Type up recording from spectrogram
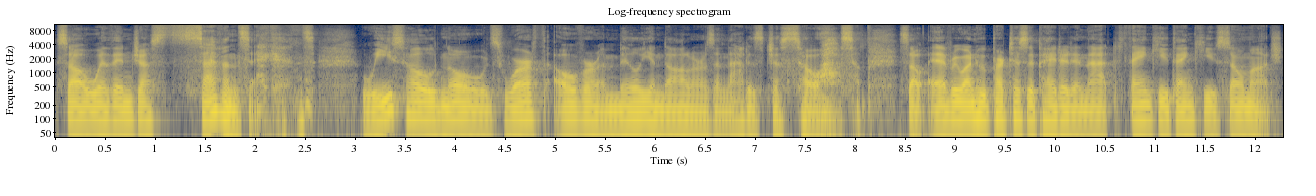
So within just seven seconds we sold nodes worth over a million dollars and that is just so awesome. So everyone who participated in that thank you thank you so much.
